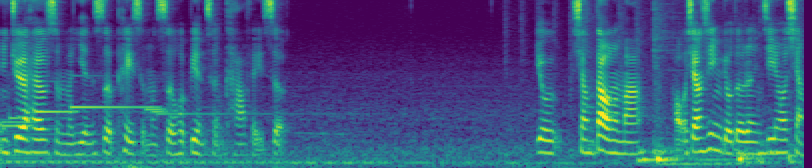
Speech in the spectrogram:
你觉得还有什么颜色配什么色会变成咖啡色？有想到了吗？好，我相信有的人已经有想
